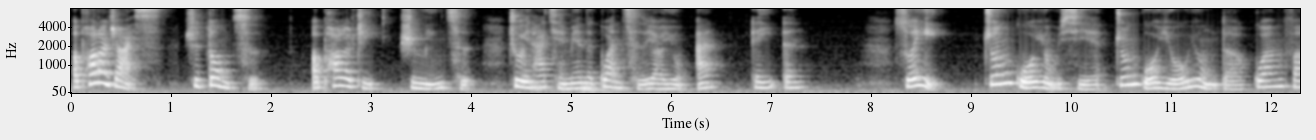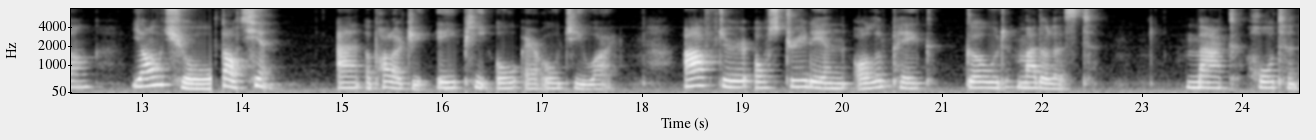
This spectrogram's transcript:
Apologize 是动词，apology 是名词。注意它前面的冠词要用 an a n。所以中国泳协、中国游泳的官方要求道歉，an apology a p o l o g y after Australian Olympic gold medalist Mark Horton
